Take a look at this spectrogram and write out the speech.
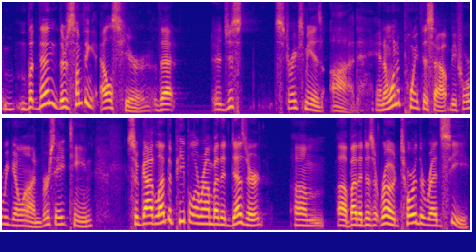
But then there's something else here that just strikes me as odd. And I want to point this out before we go on. Verse 18 So God led the people around by the desert, um, uh, by the desert road toward the Red Sea.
